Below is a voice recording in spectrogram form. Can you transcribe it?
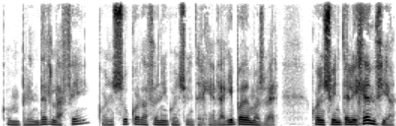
Comprender la fe con su corazón y con su inteligencia. Aquí podemos ver, con su inteligencia,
